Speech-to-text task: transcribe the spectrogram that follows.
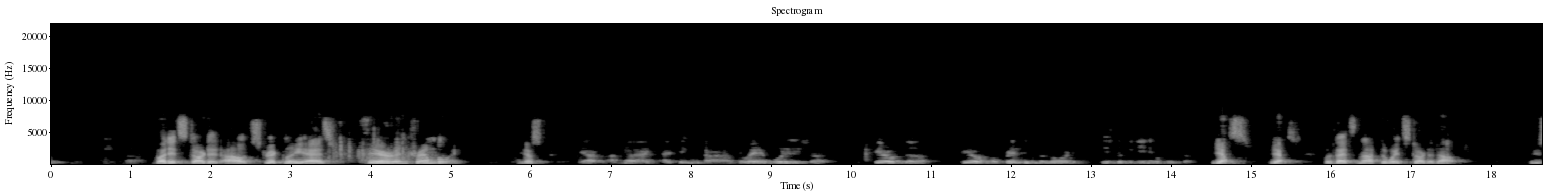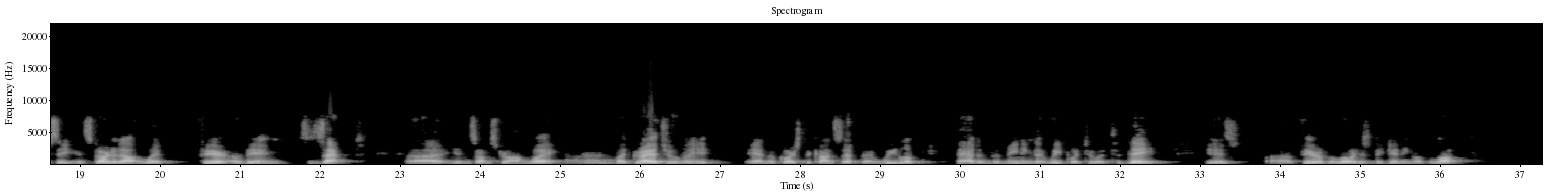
But it started out strictly as fear and trembling. Yes? Yeah, no, I, I think uh, the way I put it is uh, fear of the fear of offending the Lord is the beginning of wisdom. Yes, yes. But that's not the way it started out. You see, it started out with fear of being zapped uh, in some strong way. But gradually, and of course the concept that we look at and the meaning that we put to it today is uh, fear of the Lord is the beginning of love.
